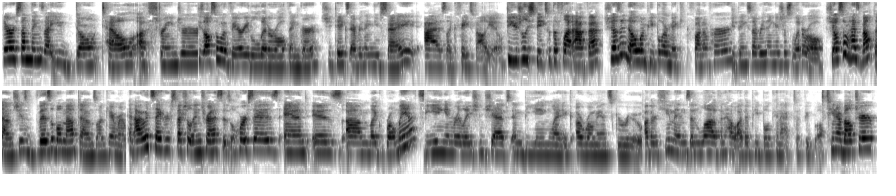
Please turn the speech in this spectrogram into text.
There are some things that you don't tell a stranger. She's also a very literal thinker. She takes everything you say as like face value. She usually speaks with a flat affect. She doesn't know when people are making fun of her. She thinks everything is just literal. She also has meltdowns. She has visible meltdowns on camera. And I would say her special interest is horses and is um, like romance, being in relationships and being like a romance guru, other humans and love and how other people connect with people. Tina Belcher,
